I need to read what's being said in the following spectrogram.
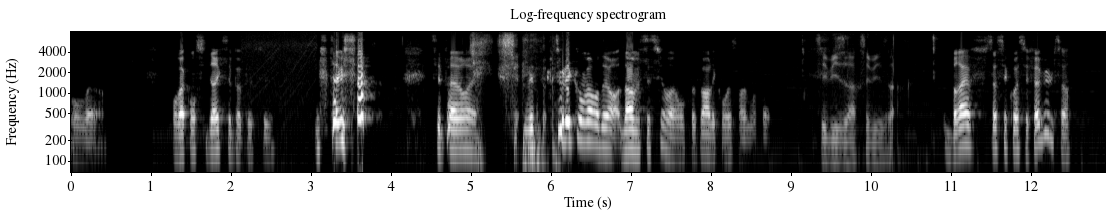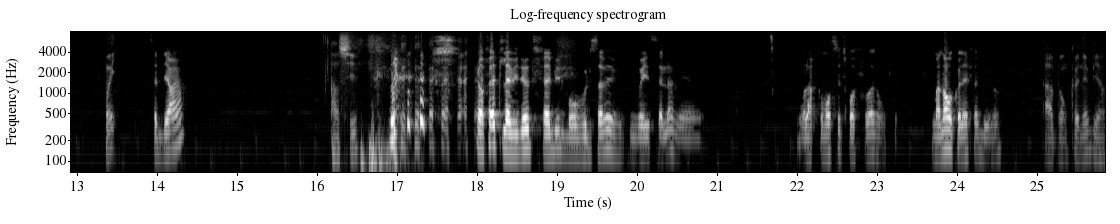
On va... on va considérer que c'est pas possible. T'as vu ça? C'est pas vrai. Mais tous les combats en dehors. Non, mais c'est sûr, on peut pas les combats sur la montagne. C'est bizarre, c'est bizarre. Bref, ça c'est quoi? C'est fabule ça? Oui. Ça te dit rien? Ah si En fait, la vidéo de Fabule, bon, vous le savez, vous voyez celle-là, mais euh, on l'a recommencé trois fois, donc euh, maintenant on connaît Fabule. Hein. Ah bah on connaît bien.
